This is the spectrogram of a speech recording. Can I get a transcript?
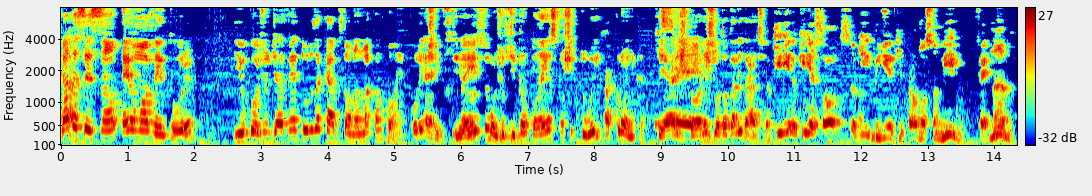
cada sessão é uma aventura e o conjunto de aventuras acaba se tornando uma campanha coletiva. E não é isso? O conjunto de campanhas constitui a crônica, que é a história em sua totalidade. Eu queria, eu queria só só pedir aqui para o nosso amigo Fernando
